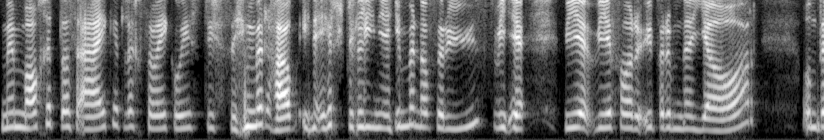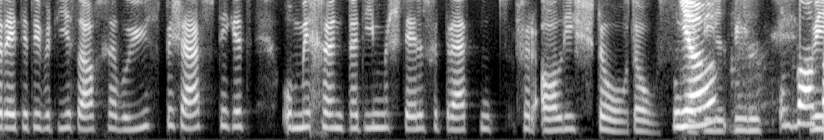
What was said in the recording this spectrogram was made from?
wir machen das eigentlich so egoistisch, sind wir in erster Linie immer noch für uns, wie, wie, wie vor über einem Jahr und reden über die Sachen, die uns beschäftigen und wir können nicht immer stellvertretend für alle stehen draussen, Ja. weil, weil Und was, Weil-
